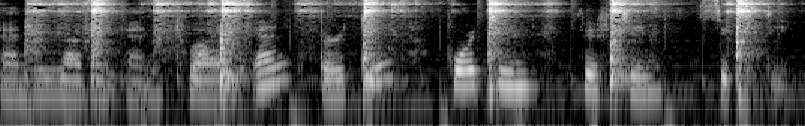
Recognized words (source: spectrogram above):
and 11 and 12 and 13, 14, 15, 16.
